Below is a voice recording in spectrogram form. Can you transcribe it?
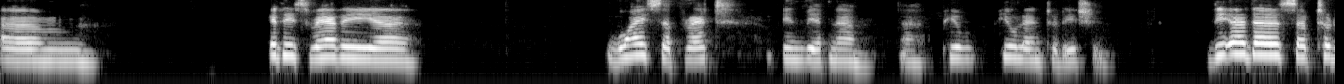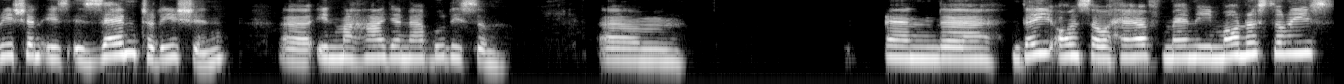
Um, it is very uh, widespread in Vietnam, uh, Pure, Pure Land tradition. The other sub-tradition is Zen tradition, uh, in Mahayana Buddhism. Um, and uh, they also have many monasteries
